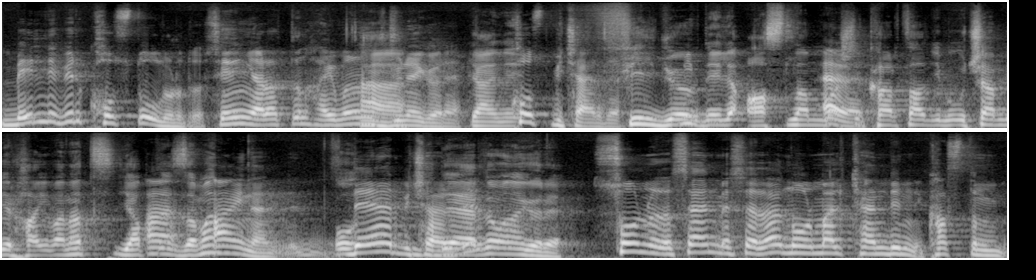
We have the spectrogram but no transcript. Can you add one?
belli bir kostu olurdu. Senin yarattığın hayvanın Ha, gücüne göre. yani Kost biçerdi. Fil gövdeli, aslan başlı, Evet. kartal gibi uçan bir hayvanat yaptığın A- zaman Aynen. Değer biçerdi. değer de ona göre. Sonra da sen mesela normal kendin custom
